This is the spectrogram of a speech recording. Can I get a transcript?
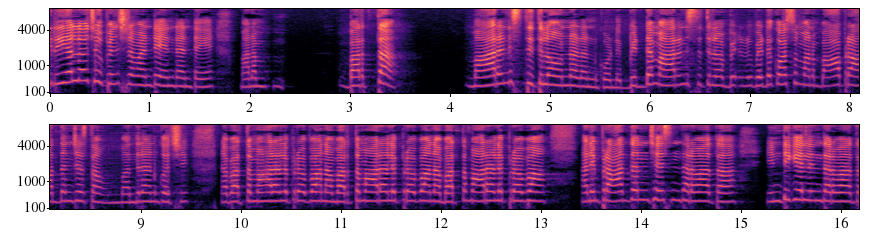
క్రియల్లో చూపించడం అంటే ఏంటంటే మనం భర్త మారని స్థితిలో ఉన్నాడు అనుకోండి బిడ్డ మారని స్థితిలో బిడ్డ కోసం మనం బాగా ప్రార్థన చేస్తాం మందిరానికి వచ్చి నా భర్త మారాలి ప్రభా నా భర్త మారాలి ప్రభా నా భర్త మారాలి ప్రభా అని ప్రార్థన చేసిన తర్వాత ఇంటికి వెళ్ళిన తర్వాత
